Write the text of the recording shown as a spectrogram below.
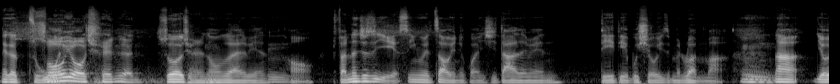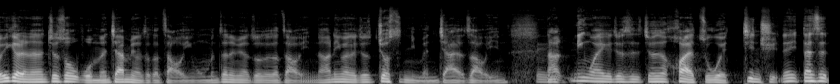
那个主委所有权人，所有权人通都在那边。哦，反正就是也是因为噪音的关系，大家在那边。喋喋不休，一直在乱骂。嗯，那有一个人呢，就说我们家没有这个噪音，我们真的没有做这个噪音。然后另外一个就是就是你们家有噪音。那另外一个就是就是后来主委进去，那但是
